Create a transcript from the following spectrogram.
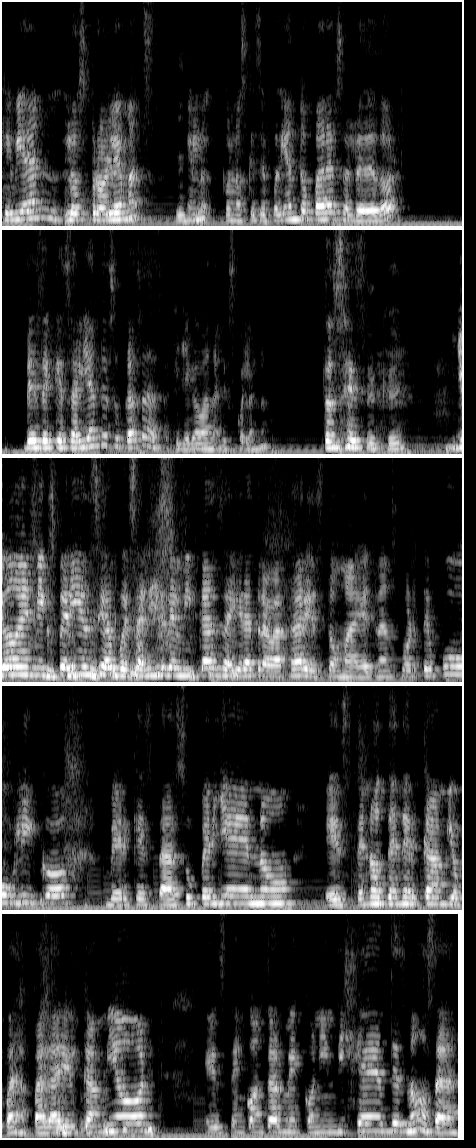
que vieran los problemas con los que se podían topar a su alrededor, desde que salían de su casa hasta que llegaban a la escuela, ¿no? Entonces, yo en mi experiencia, pues salir de mi casa, ir a trabajar, es tomar el transporte público, ver que está súper lleno, este, no tener cambio para pagar el camión, este, encontrarme con indigentes, ¿no? O sea,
